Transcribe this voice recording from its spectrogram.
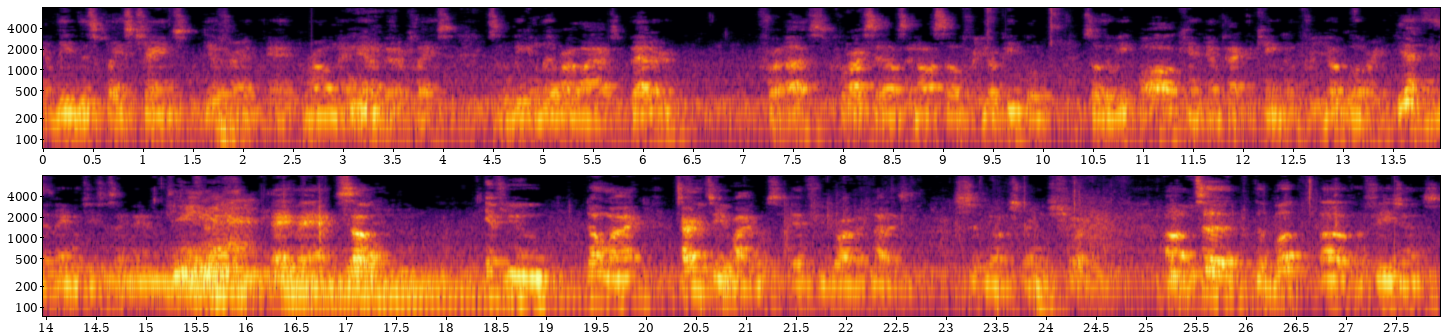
and leave this place changed, different, and grown and in a better place so that we can live our lives better for us, for ourselves, and also for your people so that we all can impact the kingdom for your glory. Yes. In the name of Jesus, amen. Amen. So, if you don't mind, turn it to your Bibles, if you brought it, not as should be on the screen shortly, um, to the book of Ephesians,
